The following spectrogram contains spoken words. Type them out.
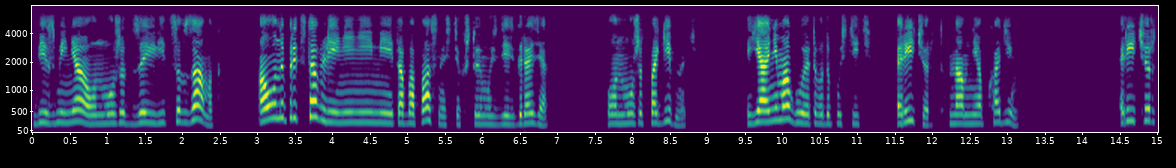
Без меня он может заявиться в замок, а он и представления не имеет об опасностях, что ему здесь грозят. Он может погибнуть. Я не могу этого допустить. Ричард нам необходим. Ричард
